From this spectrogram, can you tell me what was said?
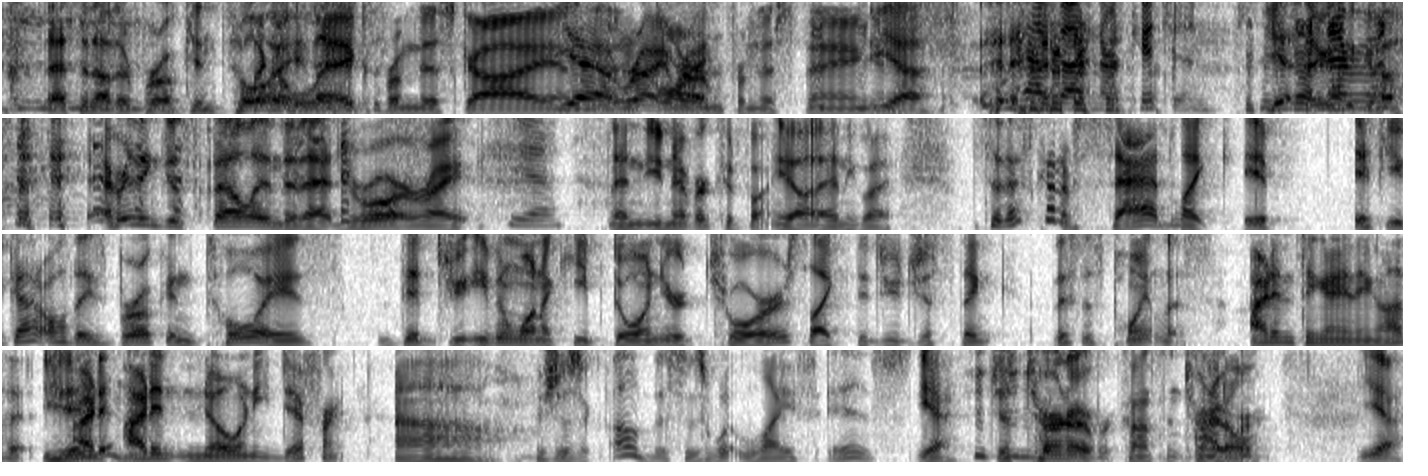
That's another broken toy." It's like a leg There's- from this guy, and Yeah, then an right, arm right. from this thing. and- Yeah, We have that in our kitchen. yeah. There you go. Everything just fell into that drawer, right? Yeah. and you never could find yeah anyway so that's kind of sad like if if you got all these broken toys did you even want to keep doing your chores like did you just think this is pointless I didn't think anything of it. You I, didn't? di- I didn't know any different. oh It was just like, oh, this is what life is. yeah just turnover constant I turnover don't. Yeah,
